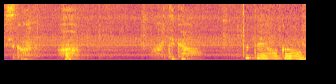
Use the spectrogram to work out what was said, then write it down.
He's gone. Huh. Where'd they go? Where'd they all go?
